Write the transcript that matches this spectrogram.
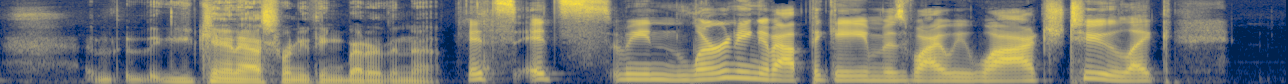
you can't ask for anything better than that. It's it's I mean learning about the game is why we watch too. Like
